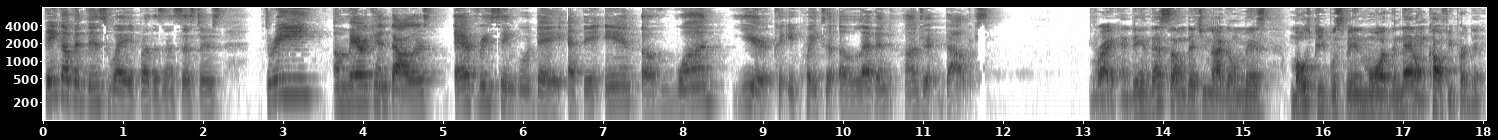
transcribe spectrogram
Think of it this way, brothers and sisters three American dollars every single day at the end of one year could equate to $1,100. Right. And then that's something that you're not going to miss. Most people spend more than that on coffee per day.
